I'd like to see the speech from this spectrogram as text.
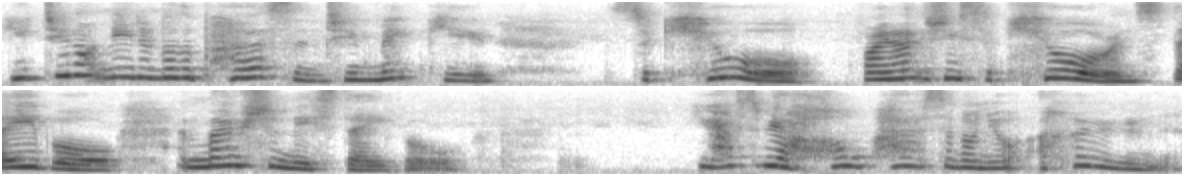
you do not need another person to make you secure financially secure and stable, emotionally stable. You have to be a whole person on your own.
